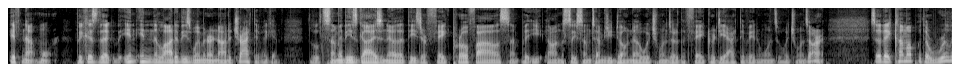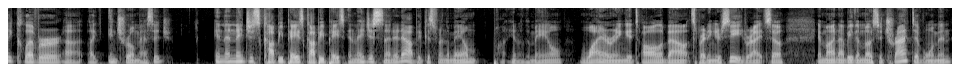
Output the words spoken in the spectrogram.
if not more, because the in, in a lot of these women are not attractive. Again, some of these guys know that these are fake profiles, some, but you, honestly, sometimes you don't know which ones are the fake or deactivated ones and which ones aren't. So they come up with a really clever uh, like intro message and then they just copy paste, copy paste, and they just send it out because from the male, you know, the male wiring, it's all about spreading your seed, right? So it might not be the most attractive woman,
